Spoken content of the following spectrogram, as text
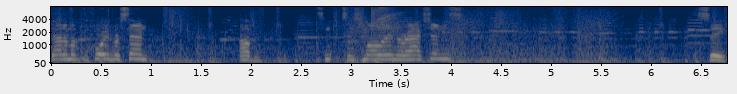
Got him up to 40%. Up some, some smaller interactions. Let's see.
